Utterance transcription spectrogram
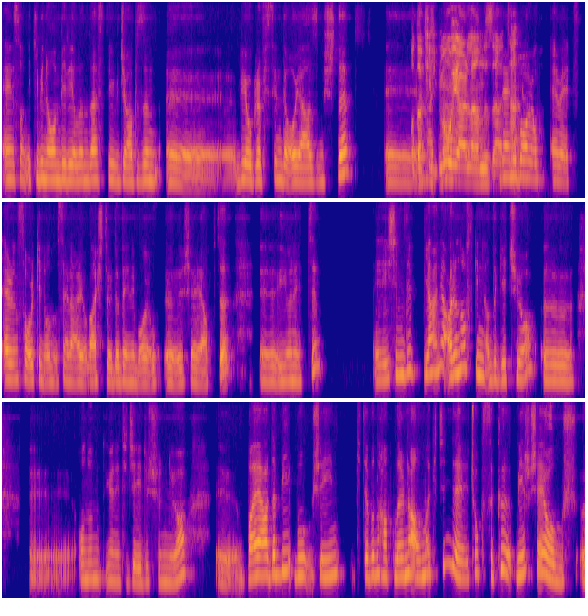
en son 2011 yılında Steve Jobs'ın e, biyografisini de o yazmıştı. E, o da filme uyarlandı zaten. Danny Boyle, evet. Aaron Sorkin onu senaryolaştırdı. Danny Boyle e, şey yaptı, e, yönetti. E, şimdi yani Aronofsky'nin adı geçiyor. E, e, onun yöneteceği düşünülüyor. E, bayağı da bir bu şeyin kitabın haklarını almak için de çok sıkı bir şey olmuş. E,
